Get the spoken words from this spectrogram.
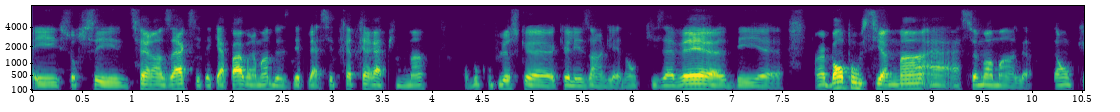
et sur ces différents axes, ils étaient capables vraiment de se déplacer très, très rapidement, beaucoup plus que, les Anglais. Donc, ils avaient des, un bon positionnement à, à ce moment-là. Donc,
